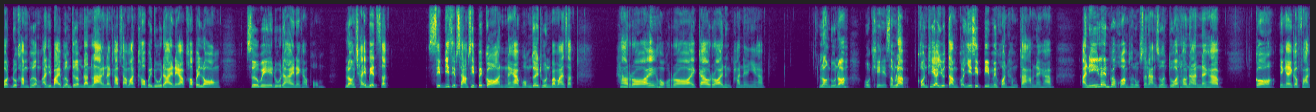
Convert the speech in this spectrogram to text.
กดดูคำเพิ่มอธิบายเพิ่มเติมด้านล่างนะครับ สามารถเข้าไปดูได้นะครับ เข้าไปลองเซอร์เวยดูได้นะครับผม ลองใช้เบ็ดสัก 10 20 30 ไปก่อนนะครับผมด้วยทุนประมาณสัก 500 600 900 1,000อะไรอย่างเงี้ยครับ ลองดูเนาะโอเคสำหรับคนที่อายุต่ำกว่า 20 ปีไม่ควรทำตามนะครับ อันนี้เล่นเพื่อความสนุกสนานส่วนตัวเท่านั้นนะครับ ก็ยังไงก็ฝาก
